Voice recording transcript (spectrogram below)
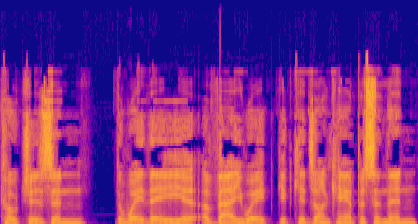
coaches and the way they uh, evaluate, get kids on campus, and then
